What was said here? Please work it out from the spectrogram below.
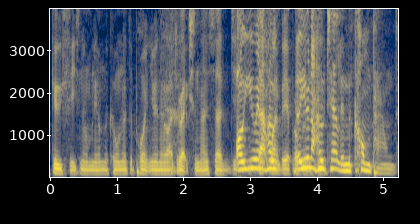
Goofy's normally on the corner to point you in the right direction, though. So j- Are you in a, ho- won't be a Are you in a hotel in the compound?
